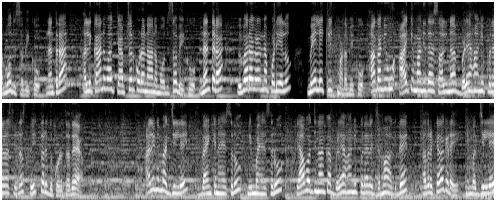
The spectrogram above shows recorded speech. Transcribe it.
ನಮೂದಿಸಬೇಕು. ನಂತರ ಅಲ್ಲಿ ಕಾಣುವ ಕ್ಯಾಪ್ಚರ್ ಕೂಡ ನಮೂದಿಸಬೇಕು. ನಂತರ ವಿವರಗಳನ್ನ ಪಡೆಯಲು ಮೇಲೆ ಕ್ಲಿಕ್ ಮಾಡಬೇಕು. ಆಗ ನೀವು ಆಯ್ಕೆ ಮಾಡಿದ ಸಾಲಿನ ಬೆಳೆ ಹಾನಿ ಪರಿಹಾರ ಸ್ಟೇಟಸ್ ಪೇಜ್ ತೆರೆದುಕೊಳ್ಳುತ್ತದೆ. ಅಲ್ಲಿ ನಿಮ್ಮ ಜಿಲ್ಲೆ, ಬ್ಯಾಂಕಿನ ಹೆಸರು, ನಿಮ್ಮ ಹೆಸರು, ಯಾವ ದಿನಾಂಕ ಬೆಳೆ ಹಾನಿ ಪರಿಹಾರ ಜಮಾ ಆಗಿದೆ, ಅದರ ಕೆಳಗಡೆ ನಿಮ್ಮ ಜಿಲ್ಲೆ,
